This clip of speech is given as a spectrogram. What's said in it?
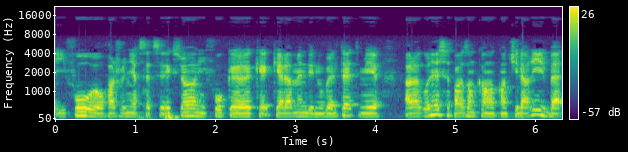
il faut rajeunir cette sélection, il faut qu'elle amène des nouvelles têtes. Mais Gonesse, par exemple, quand, quand il arrive, ben,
